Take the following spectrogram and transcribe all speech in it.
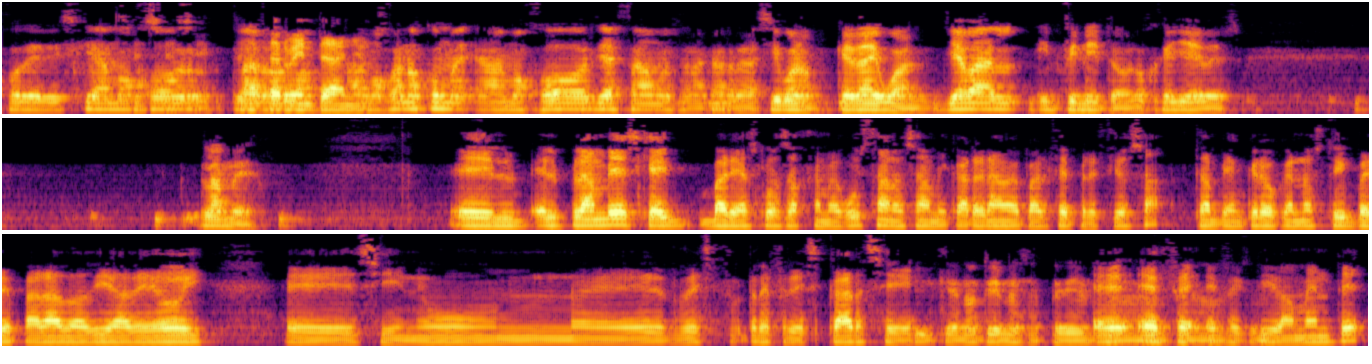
Joder, es que a lo mejor. Hace 20 años. A lo, mejor a lo mejor ya estábamos en la carrera. Sí, bueno, que da igual. Lleva el infinito, los que lleves. Plan B. El, el, plan B es que hay varias cosas que me gustan. O sea, mi carrera me parece preciosa. También creo que no estoy preparado a día de hoy eh, sin un eh, refrescarse. Y que no tienes experiencia. Eh, efectivamente.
